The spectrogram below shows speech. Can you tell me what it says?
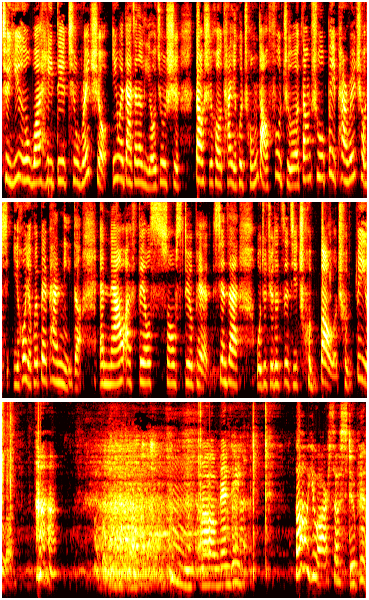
to you what he did to Rachel，因为大家的理由就是到时候他也会重蹈覆辙，当初背叛 Rachel，以后也会背叛你的。And now I feel so stupid，现在我就觉得自己蠢爆了，蠢毙了。oh, Mindy. Hmm. Oh, you are so stupid.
